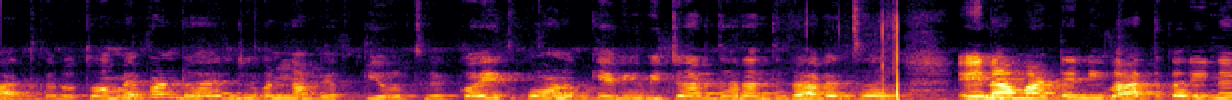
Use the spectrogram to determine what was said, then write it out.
વાત કરો? તો અમે પણ જાહેર જીવનના વ્યક્તિઓ છે. કઈ કોણ કેવી વિચારધારા ધરાવે છે એના માટેની વાત કરીને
